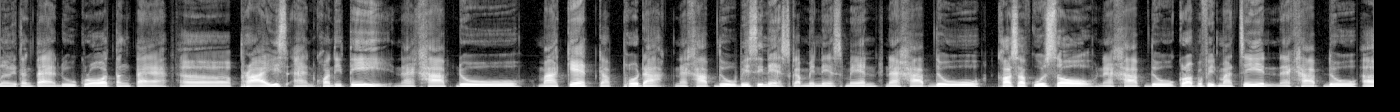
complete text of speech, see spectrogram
เลยตั้งแต่ดู growth ตั้งแต่เอ่อ price and quantity นะครับ ดู market กับ product นะครับ ดู business กับ management นะครับ ดู cost of goods sold นะครับ ดู gross profit margin นะครับ ดูเอ่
